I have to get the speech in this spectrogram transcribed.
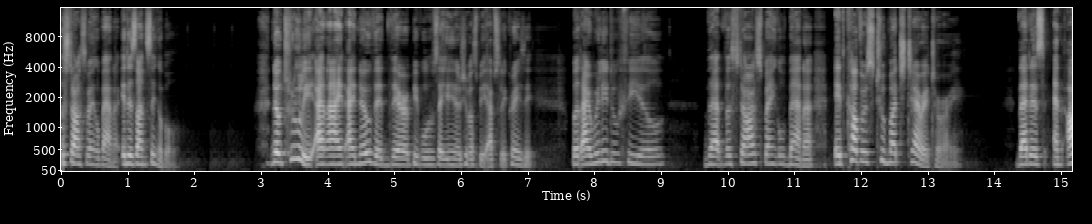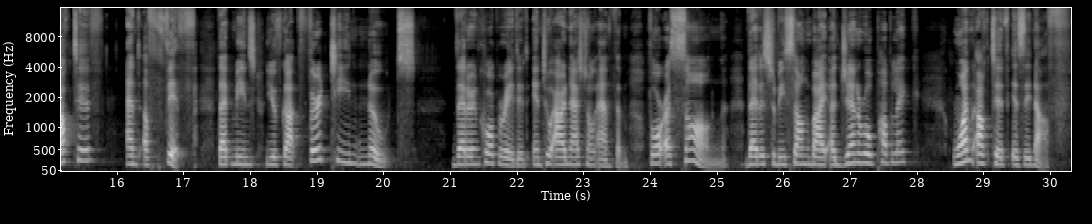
the Star Spangled Banner. It is unsingable. No, truly, and I, I know that there are people who say, you know, she must be absolutely crazy. But I really do feel that the Star Spangled Banner, it covers too much territory. That is an octave and a fifth. That means you've got 13 notes that are incorporated into our national anthem. For a song that is to be sung by a general public, one octave is enough.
